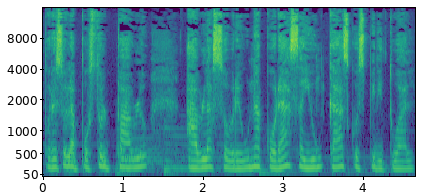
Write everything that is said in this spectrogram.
Por eso el apóstol Pablo habla sobre una coraza y un casco espiritual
